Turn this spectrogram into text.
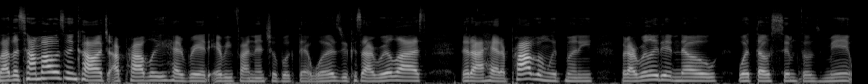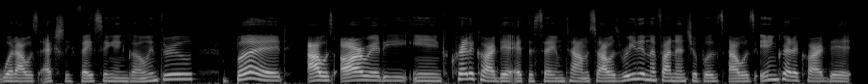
By the time I was in college, I probably had read every financial book that was because I realized that I had a problem with money, but I really didn't know what those symptoms meant, what I was actually facing and going through. But I was already in credit card debt at the same time. So I was reading the financial books, I was in credit card debt.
